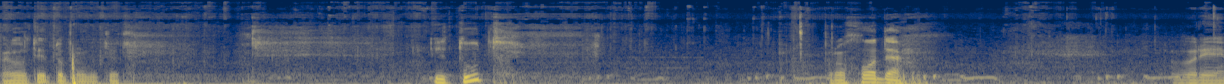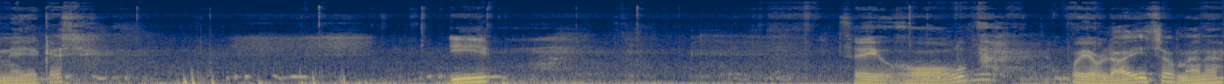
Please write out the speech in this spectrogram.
Прилетить, то прилетить. І тут проходить время якесь. І цей голуб появляється в мене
